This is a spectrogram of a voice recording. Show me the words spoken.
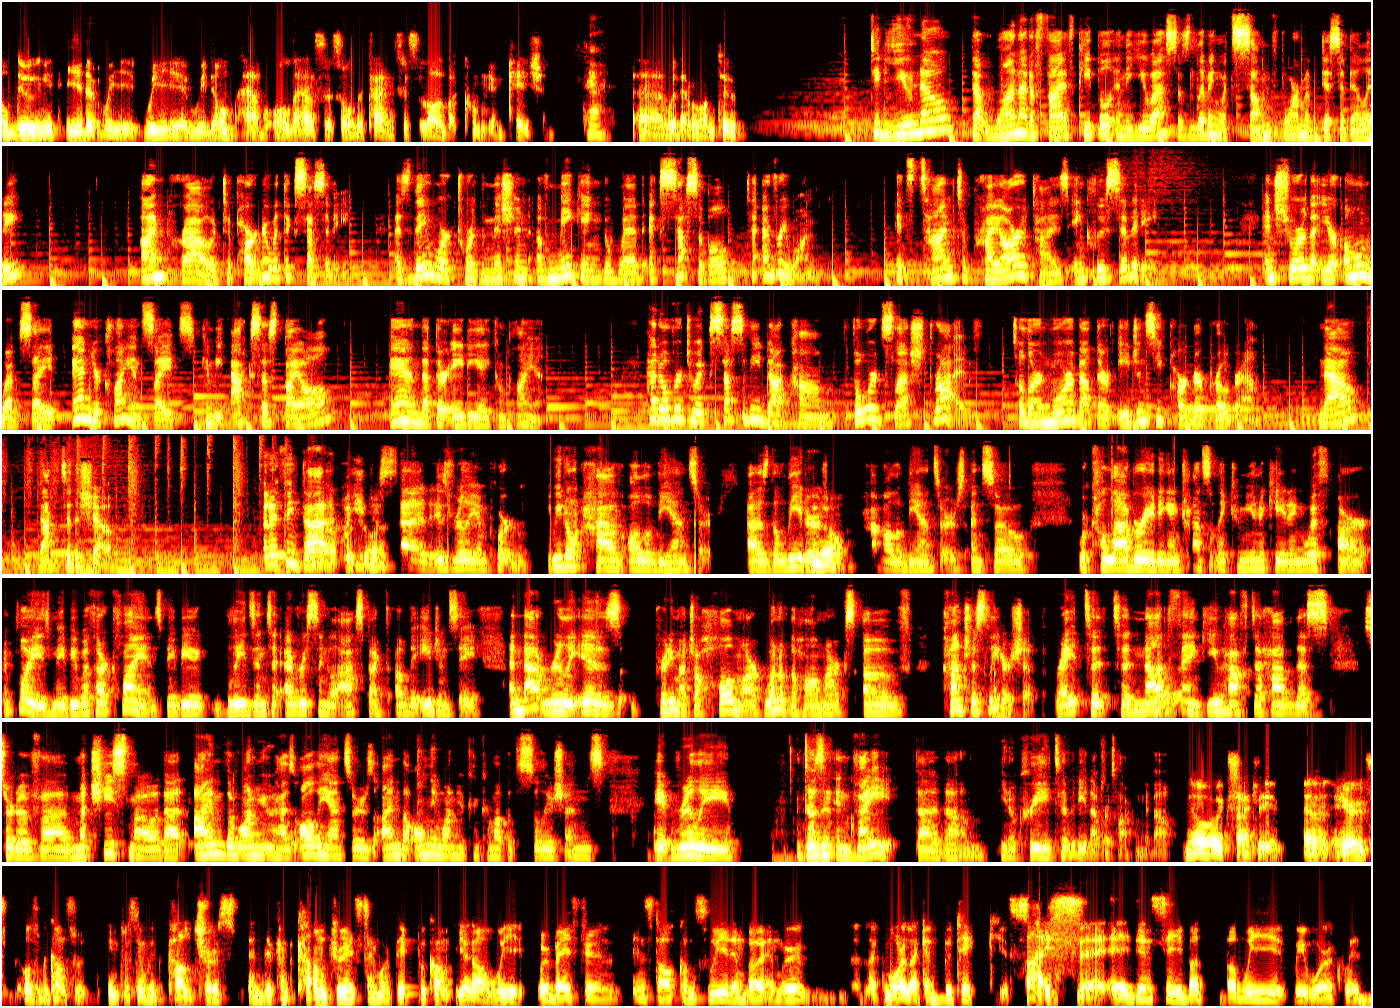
of doing it either. We we we don't have all the answers all the time. So it's a lot about communication. Yeah. Uh, with everyone too. Did you know that one out of five people in the US is living with some form of disability? I'm proud to partner with Accessibility as they work toward the mission of making the web accessible to everyone. It's time to prioritize inclusivity. Ensure that your own website and your client sites can be accessed by all and that they're ADA compliant. Head over to accessibe.com forward slash thrive to learn more about their agency partner program. Now, back to the show. But I think that yeah, what you sure. just said is really important. We don't have all of the answers. As the leaders, no. have all of the answers. And so we're collaborating and constantly communicating with our employees, maybe with our clients, maybe it bleeds into every single aspect of the agency. And that really is pretty much a hallmark, one of the hallmarks of conscious leadership, right? To to not think you have to have this sort of uh, machismo that I'm the one who has all the answers, I'm the only one who can come up with the solutions. It really doesn't invite that um, you know creativity that we're talking about. No, exactly. And here it also becomes interesting with cultures and different countries and where people come. You know, we we're based here in, in Stockholm, Sweden, but and we're like more like a boutique size uh, agency, but but we we work with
